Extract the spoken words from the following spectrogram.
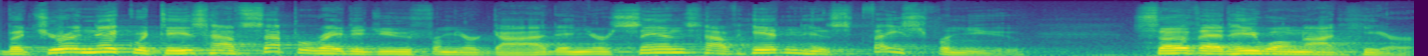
But your iniquities have separated you from your God, and your sins have hidden his face from you, so that he will not hear.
